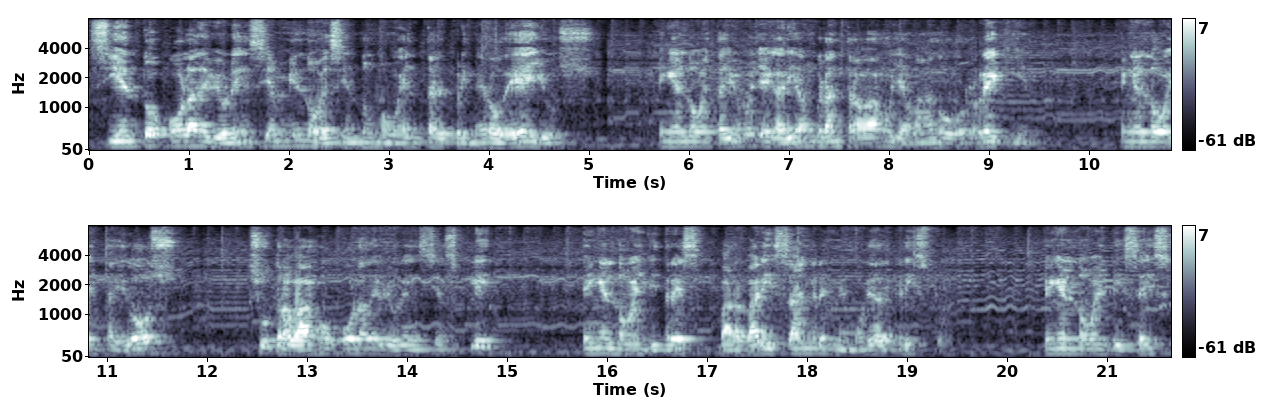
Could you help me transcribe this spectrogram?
siendo Ola de Violencia en 1990 el primero de ellos. En el 91 llegaría un gran trabajo llamado Requiem. En el 92 su trabajo Ola de Violencia Split. En el 93, Barbarie Sangre en Memoria de Cristo. En el 96,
